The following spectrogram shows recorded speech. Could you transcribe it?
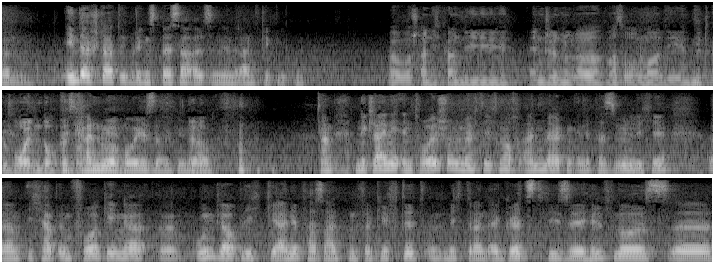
Ähm, in der Stadt übrigens besser als in den Randgebieten. Ja, wahrscheinlich kann die Engine oder was auch immer, die mit Gebäuden doch Die besser kann nur umgehen. Häuser, genau. Ähm, Eine kleine Enttäuschung möchte ich noch anmerken, eine persönliche. Ähm, Ich habe im Vorgänger äh, unglaublich gerne Passanten vergiftet und mich daran ergötzt, wie sie hilflos äh,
